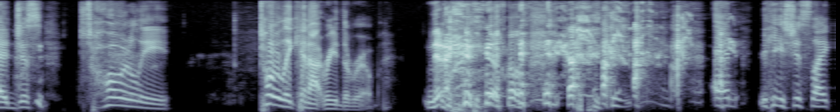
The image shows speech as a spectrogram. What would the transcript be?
and just totally, totally cannot read the room. No. and he's just like,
